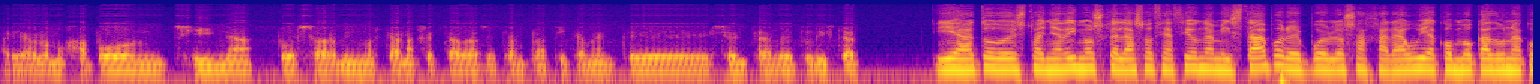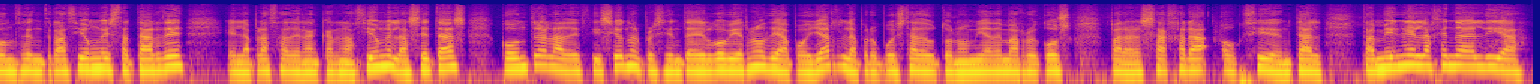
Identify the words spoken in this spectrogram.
ahí hablamos Japón, China, pues ahora mismo están afectadas, están prácticamente exentas de turistas. Y a todo esto añadimos que la Asociación de Amistad por el Pueblo Saharaui ha convocado una concentración esta tarde en la Plaza de la Encarnación, en las Setas, contra la decisión del presidente del Gobierno de apoyar la propuesta de autonomía de Marruecos para el Sáhara Occidental. También en la agenda del día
